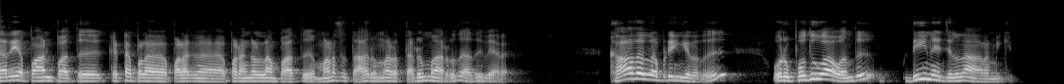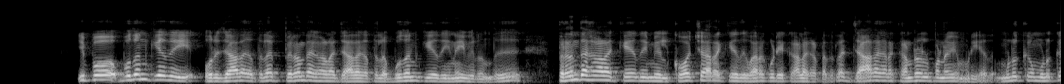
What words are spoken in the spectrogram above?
நிறைய பான் பார்த்து கெட்ட பல பழக படங்கள்லாம் பார்த்து மனசு தாறுமாற தடுமாறுறது அது வேறு. காதல் அப்படிங்கிறது ஒரு பொதுவாக வந்து டீனேஜில் தான் ஆரம்பிக்கும். இப்போது புதன் கேதை ஒரு ஜாதகத்தில் பிறந்த கால ஜாதகத்தில் புதன் கேது இணைவிருந்து பிறந்த கால கேது மேல் கோச்சார கேது வரக்கூடிய காலகட்டத்தில் ஜாதகரை கண்ட்ரோல் பண்ணவே முடியாது. முழுக்க முழுக்க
